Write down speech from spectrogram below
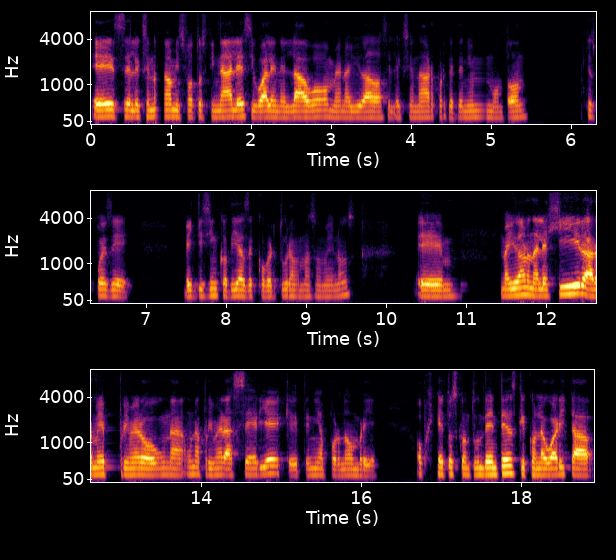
He seleccionado mis fotos finales, igual en el lago me han ayudado a seleccionar porque tenía un montón. Después de 25 días de cobertura más o menos. Eh, me ayudaron a elegir, armé primero una, una, primera serie que tenía por nombre Objetos Contundentes, que con la guarita,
